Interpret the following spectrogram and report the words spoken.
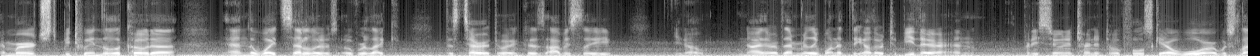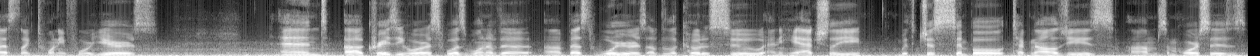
emerged between the Lakota and the white settlers over like this territory because obviously, you know, neither of them really wanted the other to be there, and pretty soon it turned into a full-scale war, which lasts like 24 years. And uh, Crazy Horse was one of the uh, best warriors of the Lakota Sioux, and he actually, with just simple technologies, um, some horses,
